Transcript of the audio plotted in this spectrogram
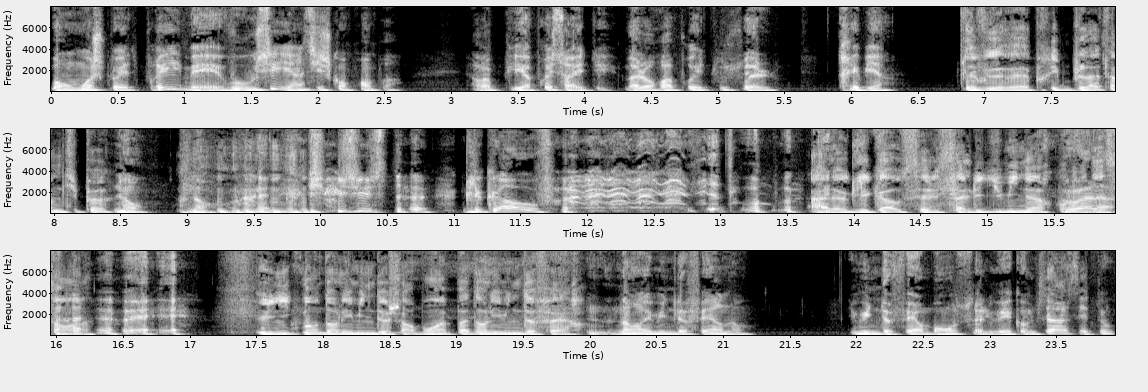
bon, moi, je peux être pris, mais vous aussi, hein, si je comprends pas. Alors, puis après, ça a été. Alors après, tout seul. Très bien. Et vous avez appris le plate un petit peu? Non. Non. J'ai juste euh, tout. Ah, le Gluckauf, c'est le salut du mineur quand on descend. Hein. Uniquement dans les mines de charbon, hein, pas dans les mines de fer. Non, les mines de fer, non. Les mines de fer, bon, on saluait comme ça, c'est tout.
